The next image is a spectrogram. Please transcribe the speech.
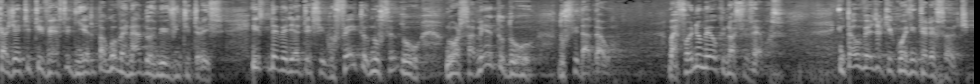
que a gente tivesse dinheiro para governar 2023. Isso deveria ter sido feito no, no, no orçamento do, do cidadão. Mas foi no meu que nós fizemos. Então veja que coisa interessante.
